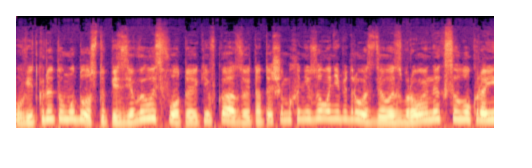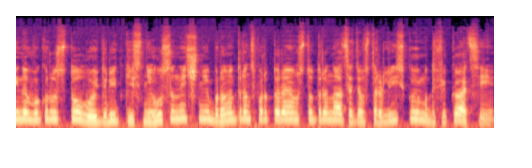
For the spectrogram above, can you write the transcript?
У відкритому доступі з'явились фото, які вказують на те, що механізовані підрозділи Збройних сил України використовують рідкісні гусеничні бронетранспортери М113 австралійської модифікації,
